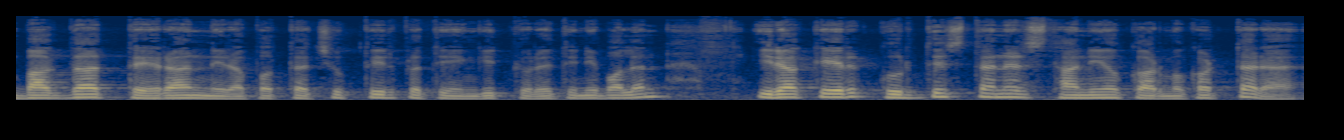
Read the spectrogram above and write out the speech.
বাগদাদ, তেহরান নিরাপত্তা চুক্তির প্রতি ইঙ্গিত করে তিনি বলেন, ইরাকের কুর্দিস্তানের স্থানীয় কর্মকর্তারা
